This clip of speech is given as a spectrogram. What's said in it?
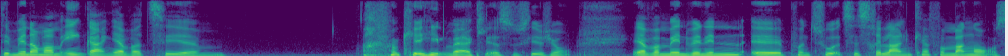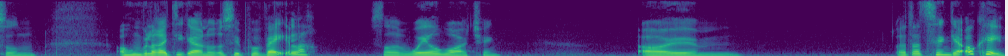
det minder mig om en gang, jeg var til... Øhm, okay, helt mærkelig association. Jeg var med en veninde øh, på en tur til Sri Lanka for mange år siden. Og hun ville rigtig gerne ud og se på valer. Sådan noget whale watching. Og, øhm, og der tænkte jeg, okay,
